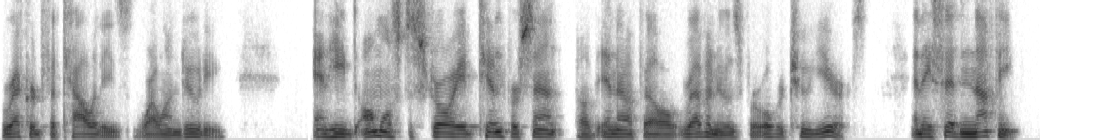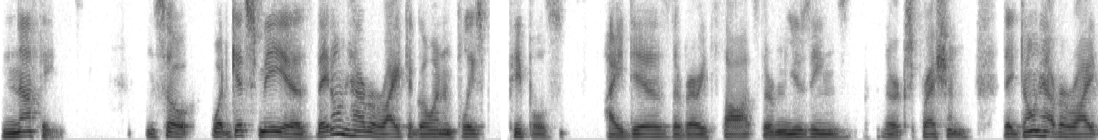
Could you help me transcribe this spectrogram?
record fatalities while on duty and he almost destroyed 10% of NFL revenues for over two years. And they said nothing, nothing. And so what gets me is they don't have a right to go in and police people's ideas, their very thoughts, their musings, their expression. They don't have a right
